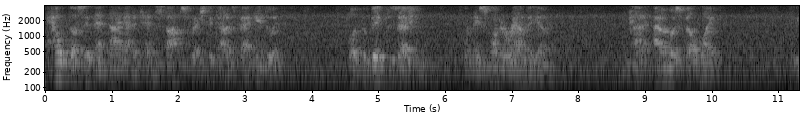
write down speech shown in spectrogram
helped us in that nine out of 10 stop stretch that got us back into it. But the big possession, when they swung it around to him, kind of, I almost felt like we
